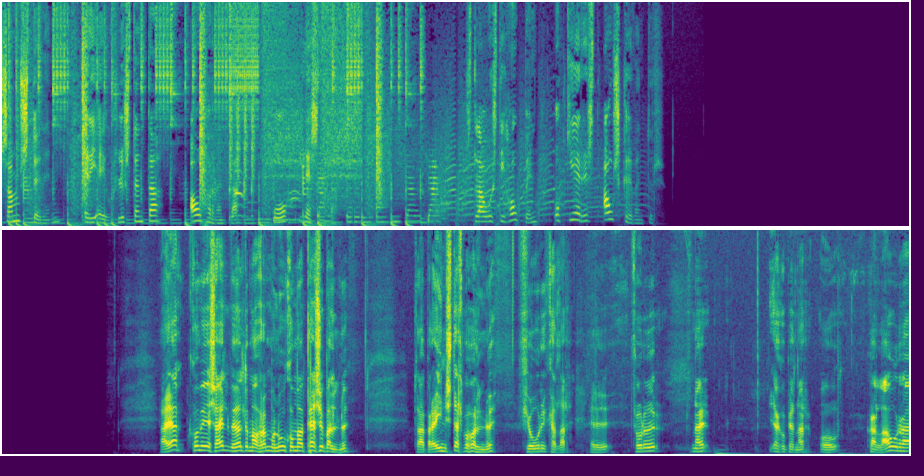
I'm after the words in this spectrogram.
Samstöðin er í eigu hlustenda, áhörvenda og lesenda. Sláist í hópin og gerist áskrifendur. Jæja, komið þið sæl, við höldum áfram og nú koma pressuballinu. Það er bara einn stelp á ballinu, fjóri kallar, eru Þóruður, Snær, Jakob Bjarnar og hvað, Lára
